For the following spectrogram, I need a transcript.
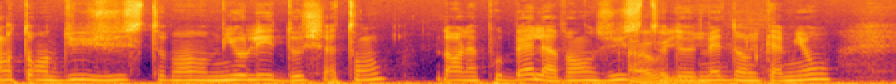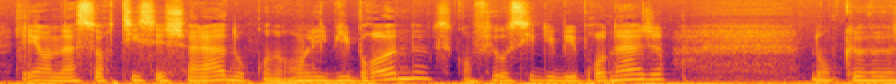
entendu justement miauler deux chatons dans la poubelle avant juste Ah oui. de le mettre dans le camion. Et on a sorti ces chats-là, donc on, on les biberonne, parce qu'on fait aussi du biberonnage. Donc, euh,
